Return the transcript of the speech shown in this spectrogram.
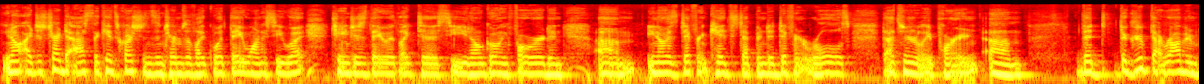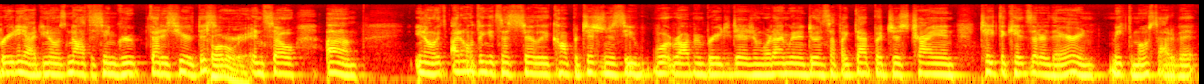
you know, I just tried to ask the kids questions in terms of like what they want to see, what changes they would like to see, you know, going forward. And, um, you know, as different kids step into different roles, that's been really important. Um, the, the group that Rob and Brady had, you know, is not the same group that is here this Totally. year. And so, um, you know, it's, I don't think it's necessarily a competition to see what Rob and Brady did and what I'm going to do and stuff like that, but just try and take the kids that are there and make the most out of it.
